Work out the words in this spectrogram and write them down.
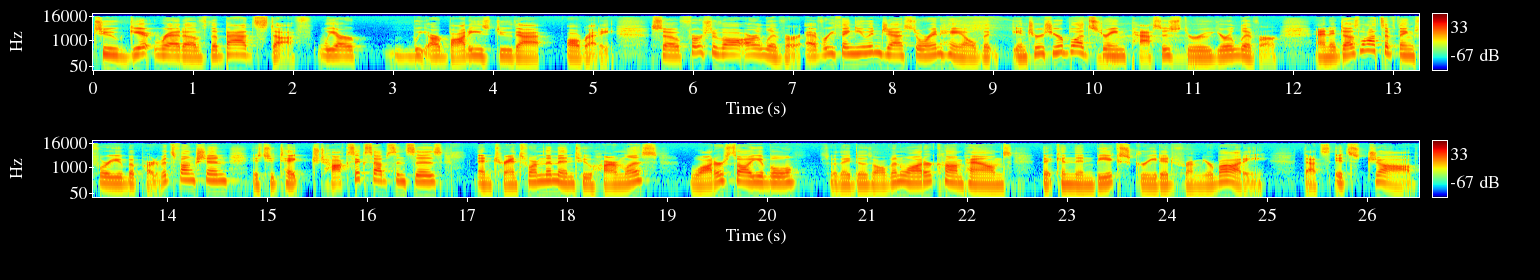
to get rid of the bad stuff. We are we our bodies do that already. So, first of all, our liver. Everything you ingest or inhale that enters your bloodstream passes through your liver. And it does lots of things for you, but part of its function is to take toxic substances and transform them into harmless, water soluble, so they dissolve in water compounds that can then be excreted from your body. That's its job.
